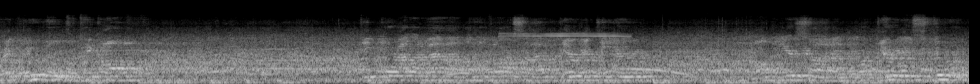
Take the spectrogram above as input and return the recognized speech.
Greg Huegel to kick off. Deep for Alabama on the far side, Derek Teeter. On the near side, Darius Stewart.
